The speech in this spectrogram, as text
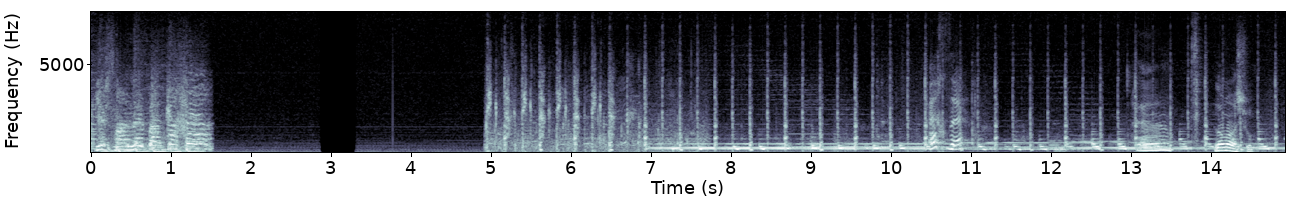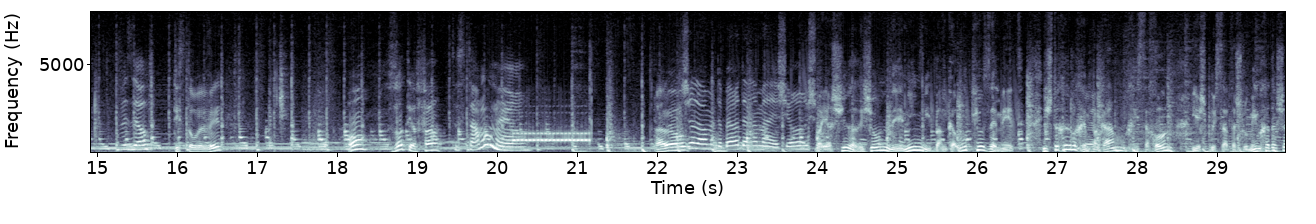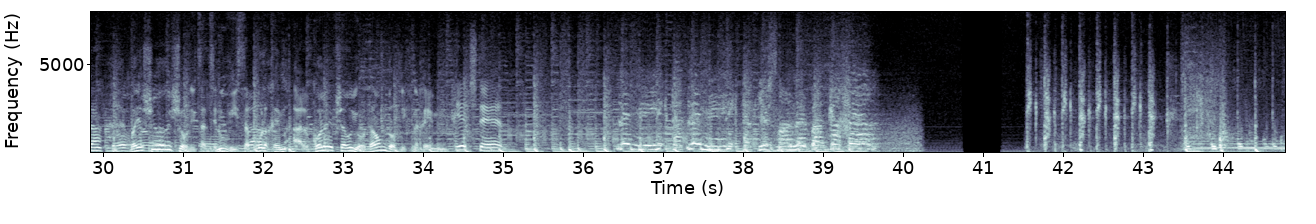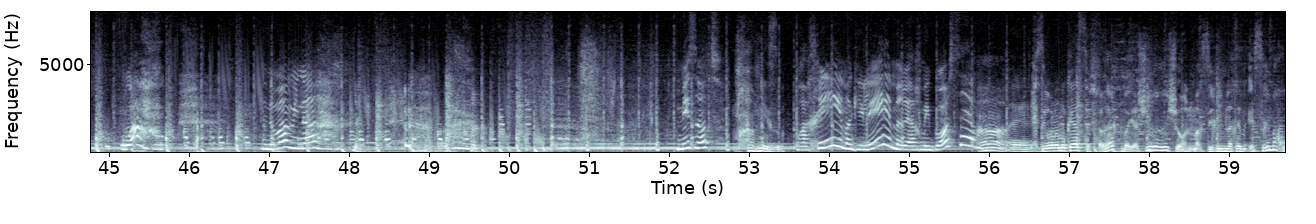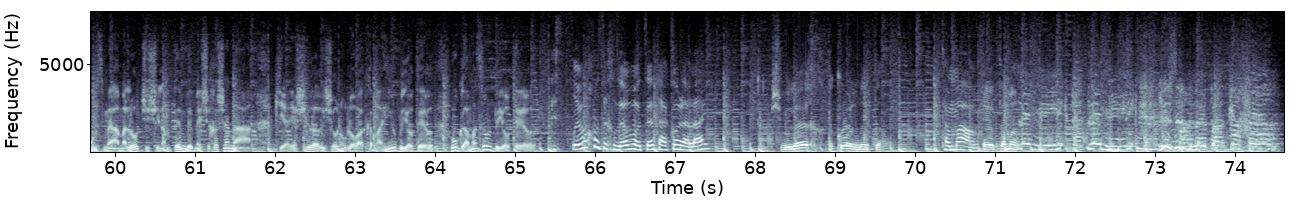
איך זה? אה, לא משהו. וזהו. תסתובבי. או, זאת יפה. אתה סתם אומר. הלו? שלום, מדברת דנה מהישיר הראשון. בישיר הראשון נהנים מבנקאות יוזמת. ישתחרר לכם פק"ם, חיסכון, יש פריסת תשלומים חדשה. בישיר הראשון יצלצלו ויספרו לכם על כל האפשרויות העומדות לפניכם. קחי את שתיהן. וואו! אני לא מאמינה. מי זאת? מה מי זאת? פרחים, מגעילים, מריח מבושם? אה, אה, החזירו לנו כסף. רק בישיר הראשון מחזירים לכם 20% מהעמלות ששילמתם במשך השנה. כי הישיר הראשון הוא לא רק המהיר ביותר, הוא גם הזול ביותר. 20% החזר והוצאת הכל עליי? בשבילך, הכל נטע. תמר. אה, תמר. למי, למי, יש זמן אחר.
